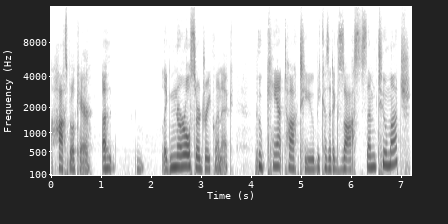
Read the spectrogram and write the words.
hospital care, a like neural surgery clinic who can't talk to you because it exhausts them too much.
